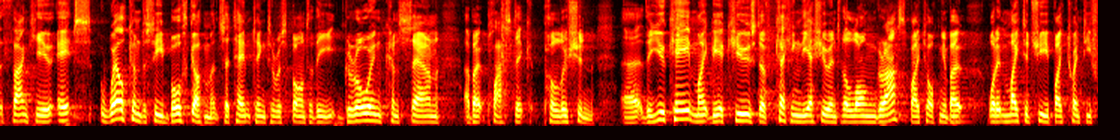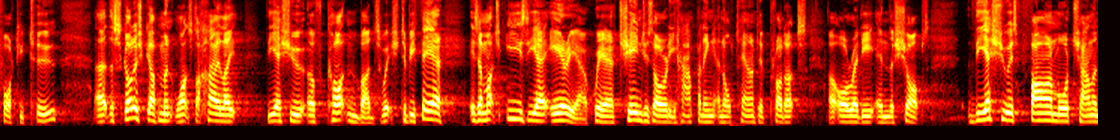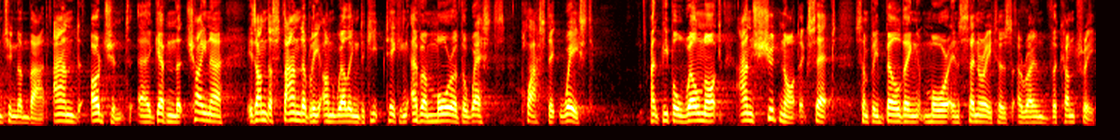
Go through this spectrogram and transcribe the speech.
Thank you. It's welcome to see both governments attempting to respond to the growing concern about plastic pollution. Uh, the UK might be accused of kicking the issue into the long grass by talking about what it might achieve by 2042. Uh, the Scottish Government wants to highlight the issue of cotton buds, which, to be fair, is a much easier area where change is already happening and alternative products are already in the shops. The issue is far more challenging than that and urgent, uh, given that China is understandably unwilling to keep taking ever more of the West's plastic waste. And people will not and should not accept simply building more incinerators around the country.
